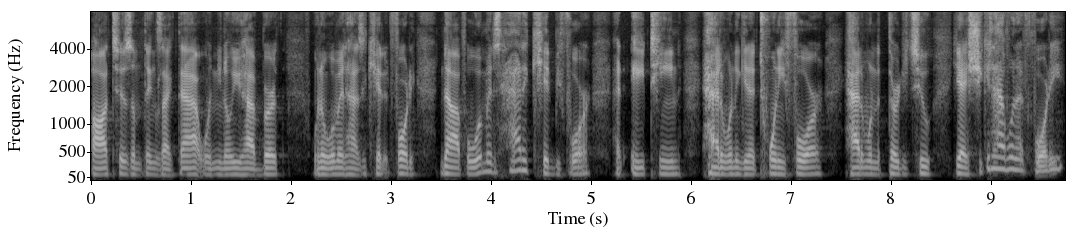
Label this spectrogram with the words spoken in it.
autism, things like that, when you know you have birth, when a woman has a kid at 40. Now, if a woman's had a kid before at 18, had one again at 24, had one at 32, yeah, she could have one at 40.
